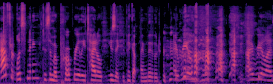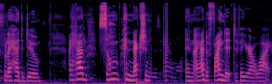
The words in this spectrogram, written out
After listening to some appropriately titled music to pick up my mood, I, real- I realized what I had to do. I had some connection to this animal, and I had to find it to figure out why.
